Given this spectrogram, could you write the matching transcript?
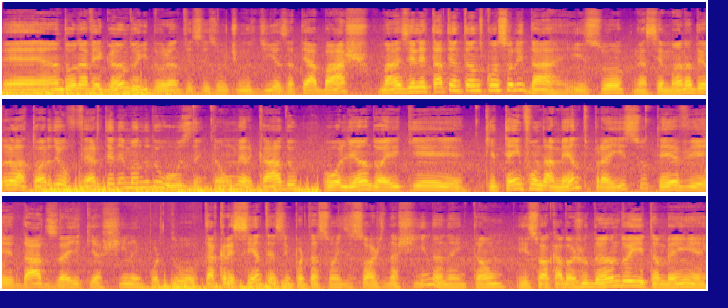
É, andou navegando aí durante esses últimos dias até abaixo, mas ele está tentando consolidar. Isso na semana de relatório de oferta e demanda do USDA. Então o mercado olhando aí que que tem fundamento para isso. Teve dados aí que a China importou, está crescente as importações de soja da China, né? Então isso acaba ajudando e também a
